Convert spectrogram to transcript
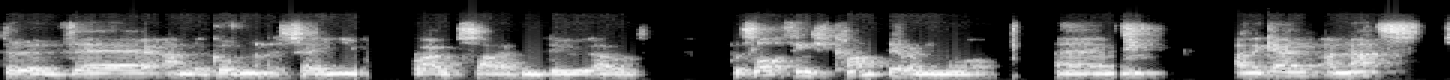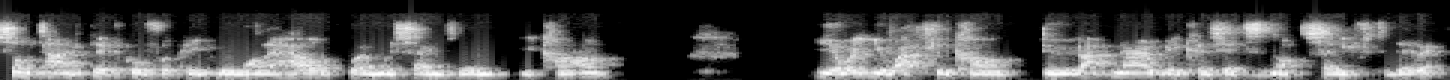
that are there, and the government is saying you go outside and do those there's a lot of things you can't do anymore. Um, and again, and that's sometimes difficult for people who want to help when we're saying to them, you can't. You, you actually can't do that now because it's not safe to do it.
